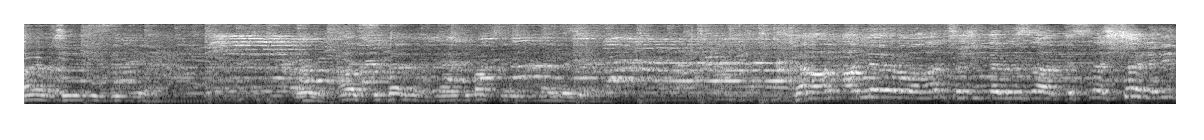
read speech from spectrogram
Aynen çocuk izledi ya. Evet, al Süpermen geldi bak seninkiler de geldi. Tamam, anne ve babalar çocuklarımızın arkasına şöyle bir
